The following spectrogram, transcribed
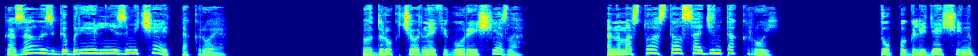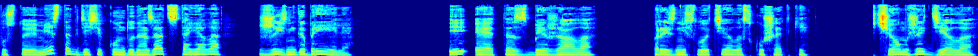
Казалось, Габриэль не замечает Такроя. Вдруг черная фигура исчезла, а на мосту остался один Такрой, тупо глядящий на пустое место, где секунду назад стояла жизнь Габриэля. «И это сбежало», — произнесло тело с кушетки. «В чем же дело?»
